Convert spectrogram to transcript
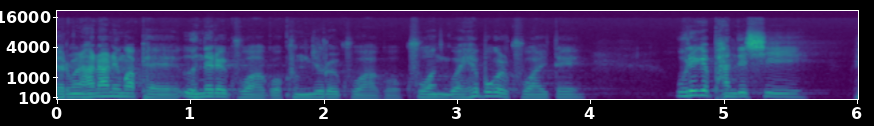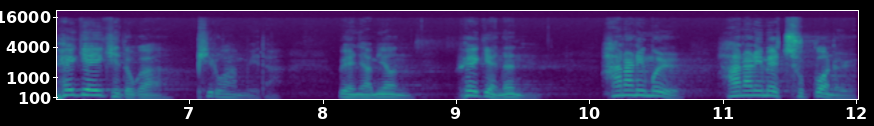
여러분 하나님 앞에 은혜를 구하고 긍휼을 구하고 구원과 회복을 구할 때 우리에게 반드시 회개의 기도가 필요합니다. 왜냐하면 회개는 하나님을 하나님의 주권을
